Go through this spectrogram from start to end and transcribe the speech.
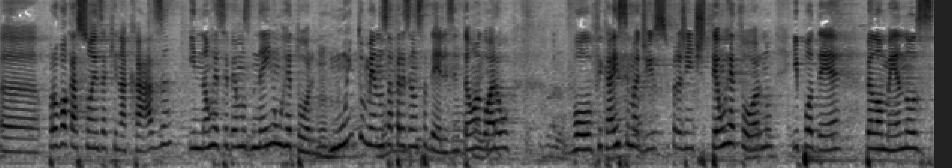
ah, provocações aqui na casa e não recebemos nenhum retorno, muito menos a presença deles. Então agora eu vou ficar em cima disso para a gente ter um retorno e poder, pelo menos,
